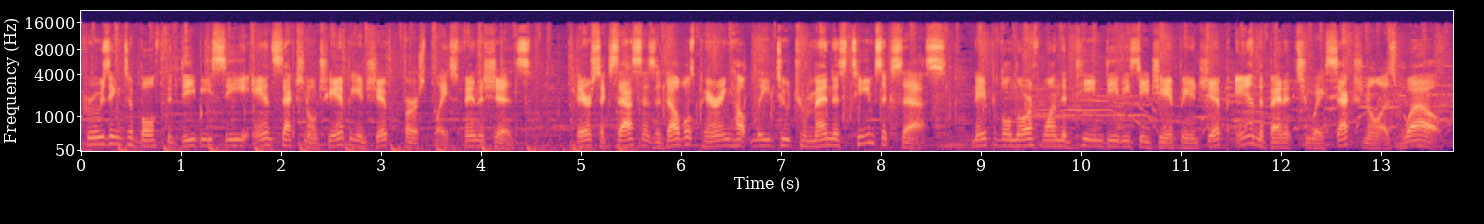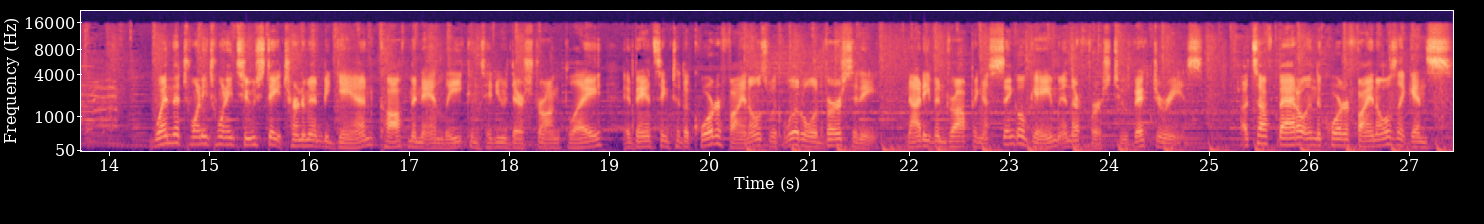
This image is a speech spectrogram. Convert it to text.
cruising to both the DVC and sectional championship first place finishes. Their success as a doubles pairing helped lead to tremendous team success. Naperville North won the Team DVC Championship and the Benet 2A Sectional as well. When the 2022 state tournament began, Coffman and Lee continued their strong play, advancing to the quarterfinals with little adversity, not even dropping a single game in their first two victories. A tough battle in the quarterfinals against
